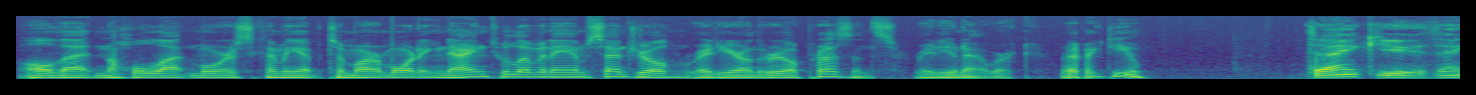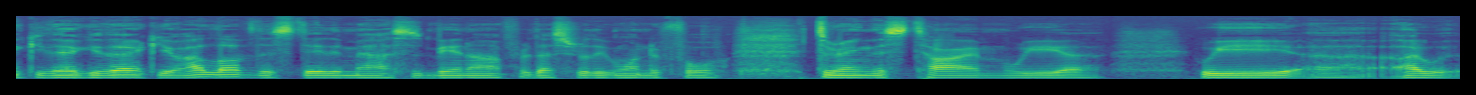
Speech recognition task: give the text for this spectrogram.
All that and a whole lot more is coming up tomorrow morning, 9 to 11 a.m. Central, right here on the Real Presence Radio Network. Right back to you. Thank you, thank you, thank you, thank you. I love this daily mass is being offered. That's really wonderful. During this time, we, uh, we, uh, I, w-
